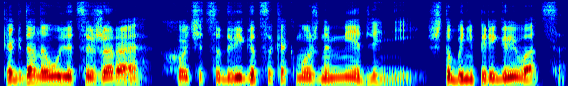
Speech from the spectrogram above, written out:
Когда на улице жара, хочется двигаться как можно медленней, чтобы не перегреваться.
